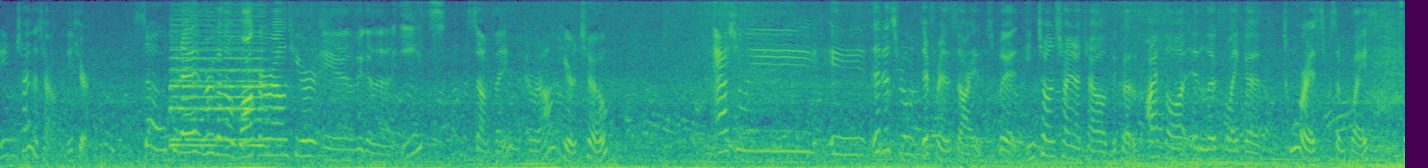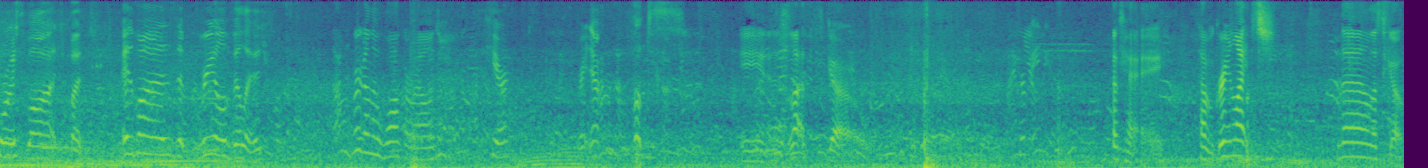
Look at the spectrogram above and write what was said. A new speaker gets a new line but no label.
in Chinatown in here. So today we're gonna walk around here and we're gonna eat something around here too. Actually, it, it is really different sides, but Incheon Chinatown because I thought it looked like a tourist someplace, tourist spot, but it was a real village. We're gonna walk around here right now. Oops. And let's go. Okay. Have a green light. Then let's go.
